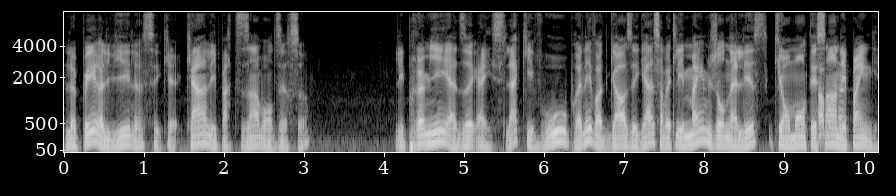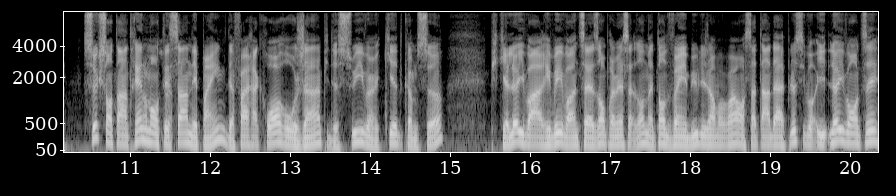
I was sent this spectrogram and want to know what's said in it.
Le pire, Olivier, c'est que quand les partisans vont dire ça, les premiers à dire Hey, slackez-vous, prenez votre gaz égal, ça va être les mêmes journalistes qui ont monté ça en épingle. Ceux qui sont en train de monter ça en épingle, de faire accroire aux gens, puis de suivre un kid comme ça, puis que là, il va arriver, il va avoir une saison, première saison, mettons de 20 buts, les gens vont voir, on s'attendait à plus. Ils vont, là, ils vont dire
